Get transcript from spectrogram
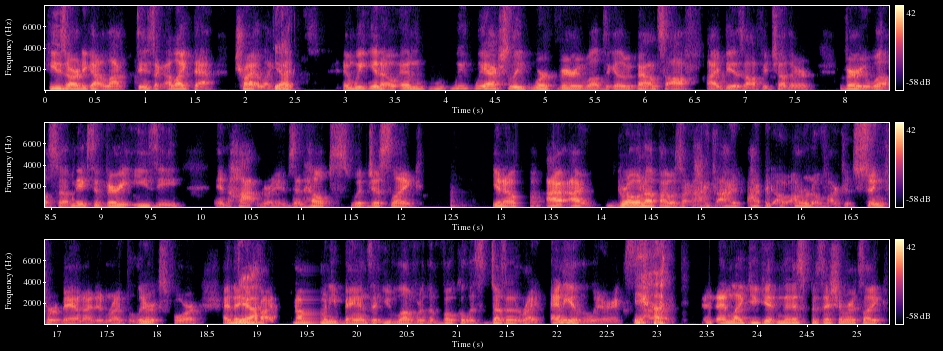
He's already got a lot. He's like, I like that. Try it like yeah. this and we you know and we we actually work very well together. We bounce off ideas off each other very well. So it makes it very easy in hot graves and helps with just like you know i i growing up i was like i i i, don't know if i could sing for a band i didn't write the lyrics for. And then yeah. you find how many bands that you love where the vocalist doesn't write any of the lyrics. Yeah. And then like you get in this position where it's like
